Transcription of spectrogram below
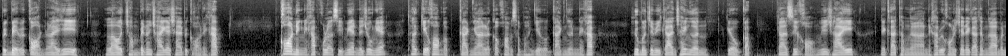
เบรกๆไว้ก่อนอะไรที่เราจำเป็นต้องใช้ก็ใช้ไปก่อนนะครับ ข้อหนึ่งนะครับคนราศีเมษในช่วงนี้ถ้าเกี่ยวข้องกับการงานแล้วก็ความสัมพันธ์เกี่ยวกับการเงินนะครับ คือมันจะมีการใช้เงินเกี่ยวกับการซื้อของที่ใช้ในการทำงานนะครับ หรือของที่ใช้ในการทำงานมัน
